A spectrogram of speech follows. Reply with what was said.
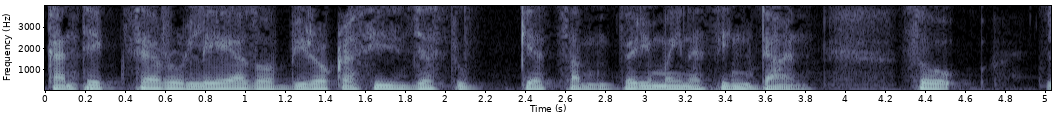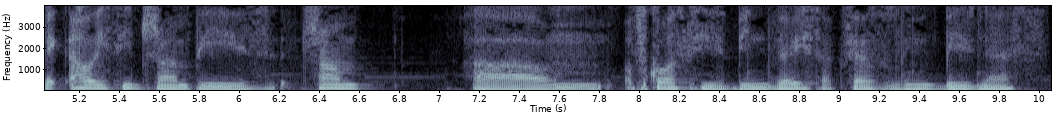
can take several layers of bureaucracies just to get some very minor thing done. So, like how I see Trump is Trump. Um, of course, he's been very successful in business.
